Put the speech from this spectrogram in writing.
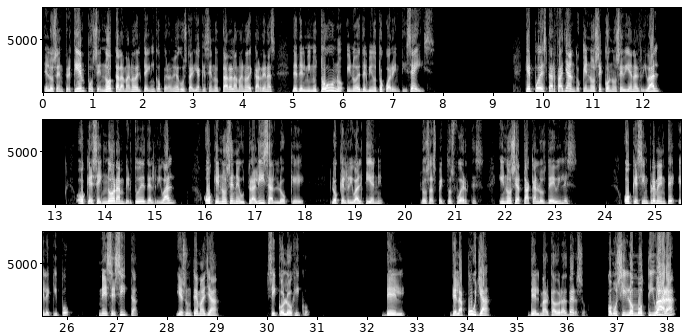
En los entretiempos se nota la mano del técnico, pero a mí me gustaría que se notara la mano de Cárdenas desde el minuto 1 y no desde el minuto 46. ¿Qué puede estar fallando? Que no se conoce bien al rival, o que se ignoran virtudes del rival, o que no se neutraliza lo que, lo que el rival tiene, los aspectos fuertes, y no se atacan los débiles, o que simplemente el equipo necesita, y es un tema ya psicológico, del, de la puya del marcador adverso, como si lo motivara,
